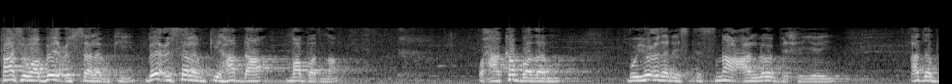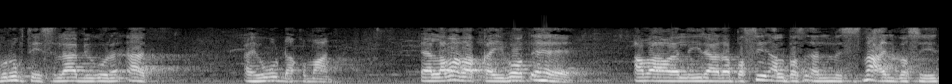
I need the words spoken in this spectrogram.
Taasi waa beycu salamkii beycu salamkii hadda ma badna. Waxaa ka badan buyuucdan istisnaaca loo bixiyey. Hadda bunuugta islaamiguna aad ay ugu dhaqmaan ee labada qaybood ahee ama la yidhaahda basi alistisnaac albasiid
